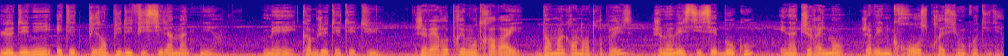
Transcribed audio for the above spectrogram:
Le déni était de plus en plus difficile à maintenir. Mais comme j'étais têtu, j'avais repris mon travail dans ma grande entreprise, je m'investissais beaucoup et naturellement, j'avais une grosse pression au quotidien.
